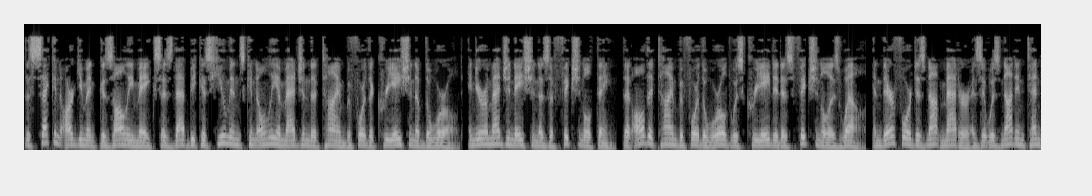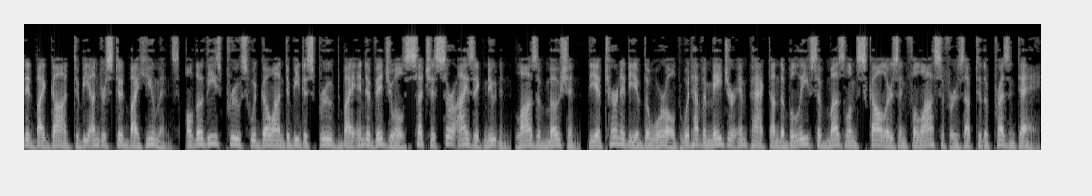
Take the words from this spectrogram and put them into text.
The second argument Ghazali makes is that because humans can only imagine the time before the creation of the world, and your imagination is a fictional thing, that all the time before the world was created is fictional as well, and therefore does not matter as it was not intended by God to be understood by humans, although these proofs would go on to be disproved by individuals such as Sir Isaac Newton laws of motion, the eternity of the world would have a major impact on the beliefs of Muslim scholars and philosophers up to the present day.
